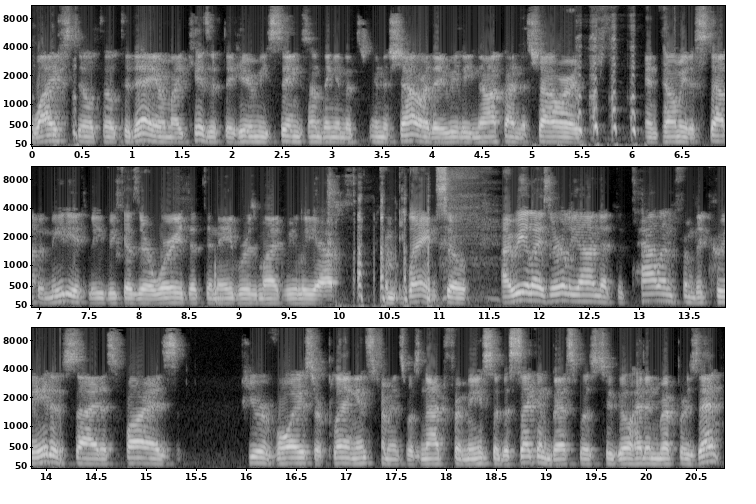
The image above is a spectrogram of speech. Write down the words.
wife still till today, or my kids, if they hear me sing something in the in the shower, they really knock on the shower and, tell me to stop immediately because they're worried that the neighbors might really uh, complain. So I realized early on that the talent from the creative side, as far as pure voice or playing instruments, was not for me. So the second best was to go ahead and represent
